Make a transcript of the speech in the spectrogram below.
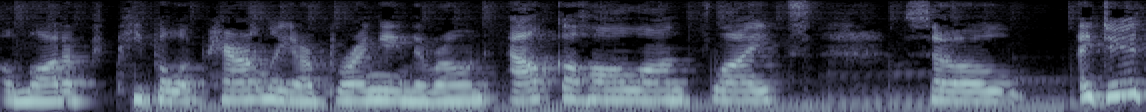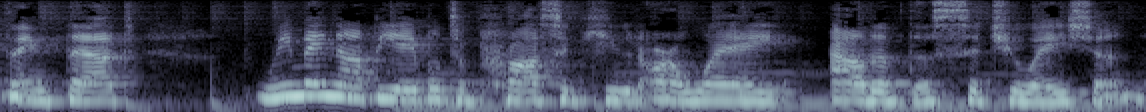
A lot of people apparently are bringing their own alcohol on flights. So I do think that we may not be able to prosecute our way out of this situation.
